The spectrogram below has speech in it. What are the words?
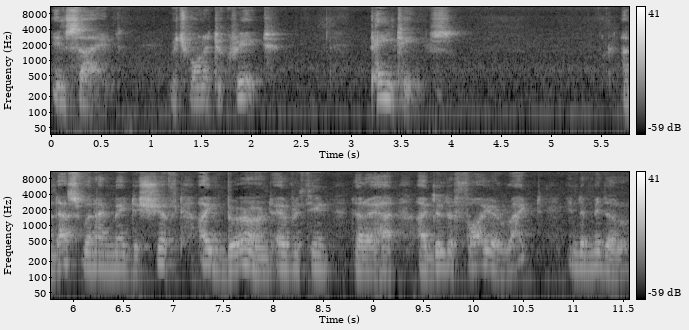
inside, which wanted to create paintings. And that's when I made the shift. I burned everything that I had. I built a fire right in the middle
